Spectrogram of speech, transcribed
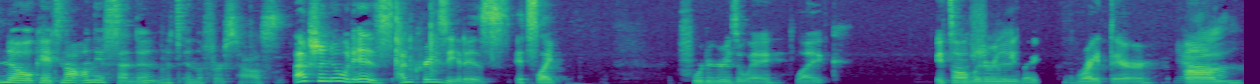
No, okay, it's not on the ascendant, but it's in the first house. Actually, no, it is. I'm crazy. It is. It's like four degrees away. Like, it's all Oh, literally shit. like right there. yeah Um,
